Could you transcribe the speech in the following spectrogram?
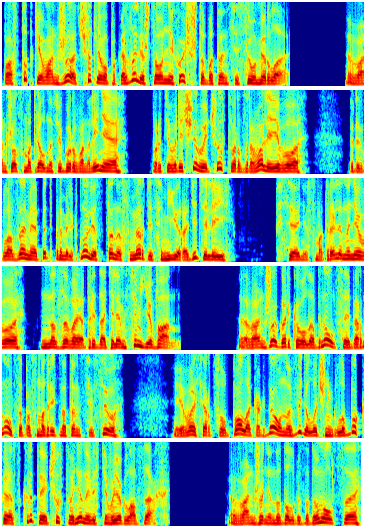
Поступки Ван Джо отчетливо показали, что он не хочет, чтобы Тан Сисю умерла. Ван Джо смотрел на фигуру Ван Линя, противоречивые чувства разрывали его, перед глазами опять промелькнули сцены смерти семьи родителей. Все они смотрели на него, называя предателем семьи Ван. Ван Джо горько улыбнулся и обернулся посмотреть на Тан Сисю. Его сердце упало, когда он увидел очень глубокое, скрытое чувство ненависти в ее глазах. Ван Джо ненадолго задумался,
